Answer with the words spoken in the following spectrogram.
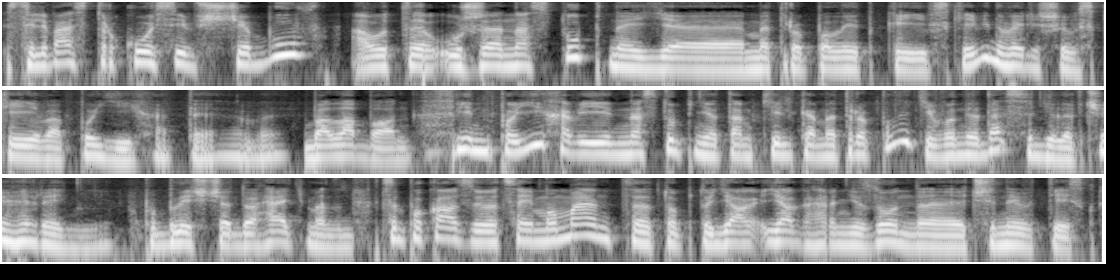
Сильвестр Косів ще був, а от уже наступний е, митрополит Київський він вирішив з Києва поїхати в Балабан. Він поїхав, і наступні там кілька митрополитів вони де сиділи в Чигирині, поближче до гетьмана. Це показує цей момент, тобто як, як гарнізон е, чинив тиск.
